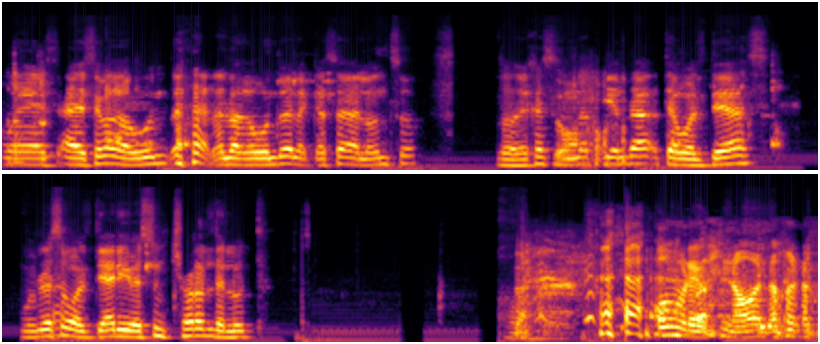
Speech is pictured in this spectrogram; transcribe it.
Pues a ese vagabundo, al vagabundo de la casa de Alonso, lo dejas en una tienda, te volteas, vuelves a voltear y ves un chorro de loot. hombre, no, no, no.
